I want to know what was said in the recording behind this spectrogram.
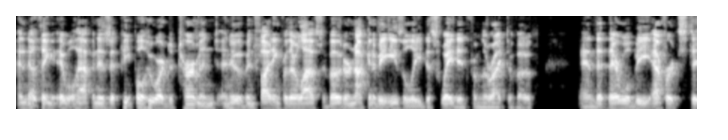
Another thing it will happen is that people who are determined and who have been fighting for their lives to vote are not going to be easily dissuaded from the right to vote. and that there will be efforts to,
